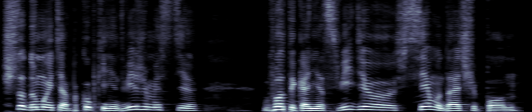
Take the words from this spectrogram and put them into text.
Что думаете о покупке недвижимости? Вот и конец видео. Всем удачи, пон.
